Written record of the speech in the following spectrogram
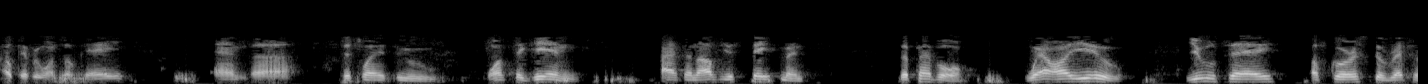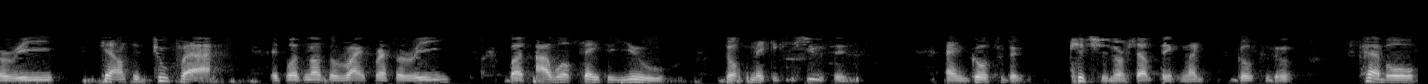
Hope everyone's okay and uh, just wanted to once again, as an obvious statement, the pebble, where are you? You will say, of course, the referee counted too fast. It was not the right referee, but I will say to you, don't make excuses and go to the kitchen or something, like go to the pebble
